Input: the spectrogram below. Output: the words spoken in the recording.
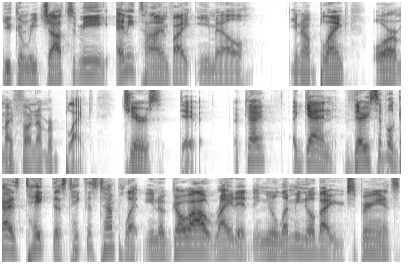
You can reach out to me anytime via email, you know, blank, or my phone number, blank. Cheers, David. Okay? Again, very simple, guys. Take this, take this template. You know, go out, write it, and you know, let me know about your experience.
